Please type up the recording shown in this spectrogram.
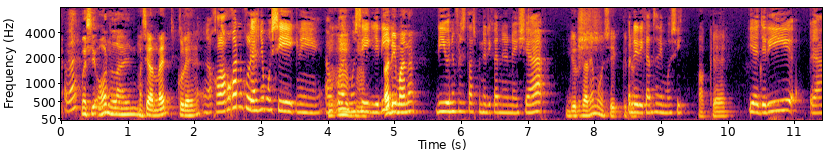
apa? masih online masih online kuliahnya Nah, kalau aku kan kuliahnya musik nih. Aku kuliah musik. Jadi oh di mana di Universitas Pendidikan Indonesia, jurusannya musik gitu Pendidikan Seni Musik. oke Iya, jadi ya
